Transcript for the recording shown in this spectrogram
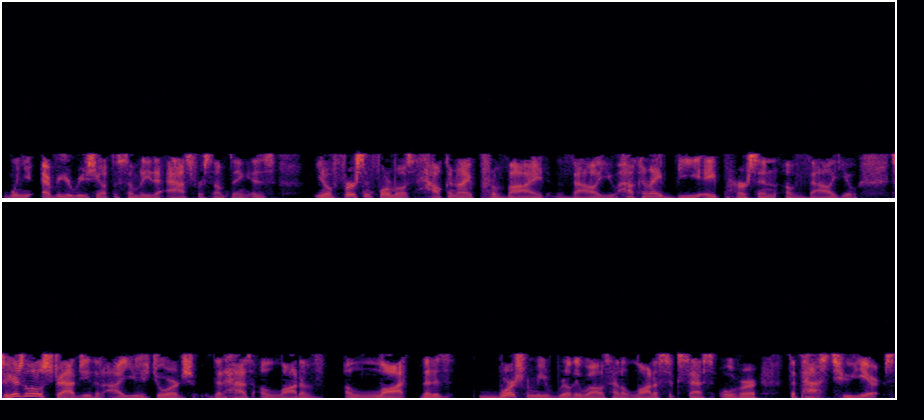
whenever you're reaching out to somebody to ask for something is you know first and foremost how can I provide value? How can I be a person of value? So here's a little strategy that I use George that has a lot of a lot that is works for me really well. Has had a lot of success over the past two years.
